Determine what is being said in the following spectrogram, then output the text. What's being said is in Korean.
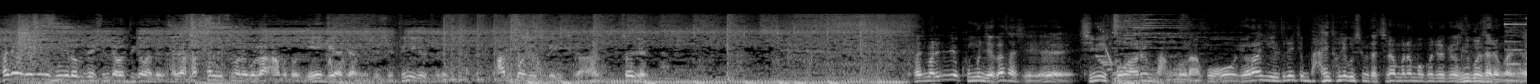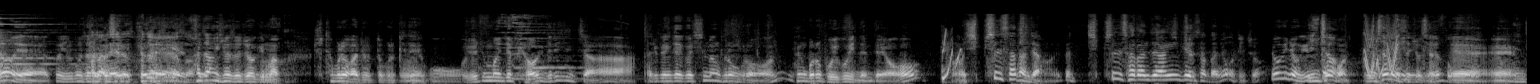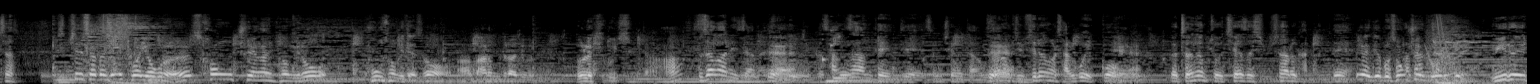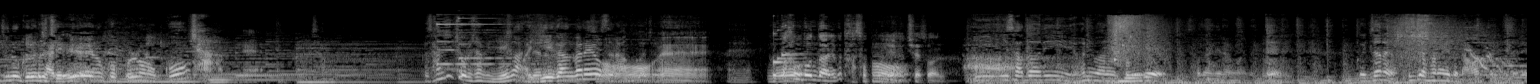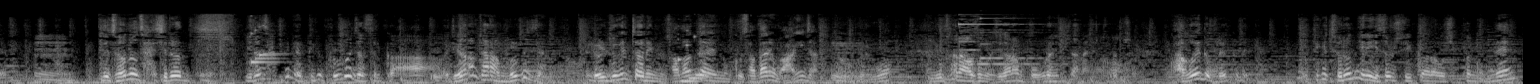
가장 재미있는 여러분들의 심장을 뛰게 만든 가장 핫한 뉴스만을 골라 아무도 얘기하지 않는 뉴스의 분위기를 드립니다. 핫버드 뉴스의 이 시간 썰전입니다. 사실 말이죠. 이제 군 문제가 사실 지휘 고하를 막론하고 여러 가지 일들이 지금 많이 터지고 있습니다. 지난번에 뭐 그 저기 일본 사령관이죠. 예. 그 일본 사령관이 화장실에서 저기 막 슈터버려가지고 또 그렇게 되고 요즘 뭐 이제 별들이 진짜 아주 굉장히 그 실망스러운 그런 행보를 보이고 있는데요. 어, 17사단장. 그러니까 17사단장이 이제 사단이 어디죠? 여기 여기 인천. 수도권. 인천에 있어요, 쪽이에요. 예, 예. 인천. 17사단장이 소아 여군을 성추행한 혐의로 구속이 돼서 아, 많은 분들 아주 놀래키고 있습니다. 부사관이잖아요. 네. 그 상사한테 이제 성추행을 당하고 네. 사람 지금 실형을 살고 있고 네. 그 저녁 조치해서 십시사를 갔는데 그러니까 이제 뭐 성추행 이렇게 위로해주는 그런 그렇지 자리에 위로해놓고 불러놓고 참, 네. 그 상식적으로 참 이해가 안 아, 되는 이해가 안 가네요. 짓을 한 거죠. 예. 그러니까 한 번도 아니고 다섯 번이에요, 어. 최소한. 이, 이 사단이 흔히 말하는 공개 사단이라고 하는데 그 있잖아요. 진짜 사나이도 나왔던 분들이에요. 음. 근데 저는 사실은 이런 사건이 어떻게 불거졌을까. 어지간하면 잘 안 불거지잖아요. 12개짜리면 사단장에 있는 그 사단이 왕이잖아요. 그리고 육사 나와서 어지간하면 보고를 해주잖아요. 과거에도 그랬거든요. 어떻게 저런 일이 있을 수 있을까라고 싶었는데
